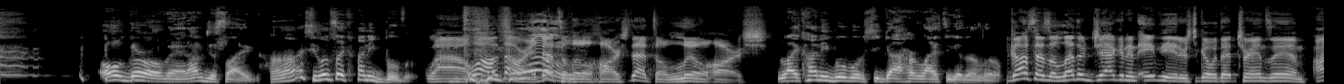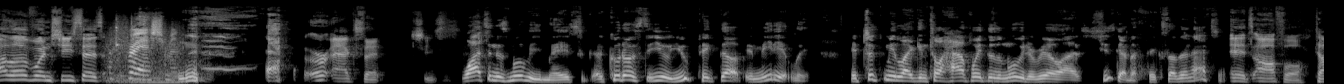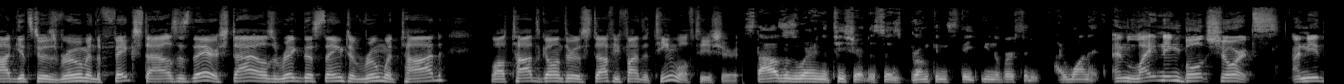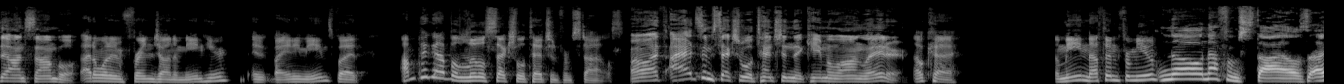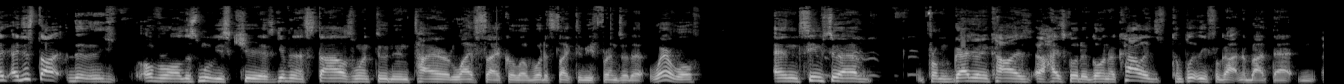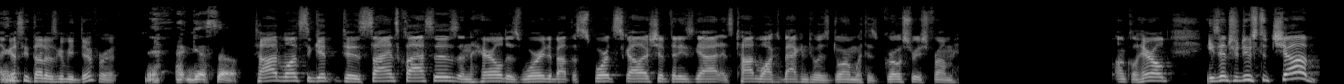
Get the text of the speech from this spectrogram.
Old girl, man. I'm just like, huh? She looks like Honey Boo Boo. Wow. Well, all right. That's a little harsh. That's a little harsh. Like Honey Boo Boo if she got her life together a little. Gus has a leather jacket and aviators to go with that Trans Am. I love when she says freshman. Her accent. Jesus. Watching this movie, mates, uh, kudos to you. You picked up immediately. It took me like until halfway through the movie to realize she's got a thick Southern accent. It's awful. Todd gets to his room and the fake Stiles is there. Stiles rigged this thing to room with Todd. While Todd's going through his stuff, he finds a Teen Wolf t-shirt. Stiles is wearing a t-shirt that says Drunken State University. I want it. And lightning bolt shorts. I need the ensemble. I don't want to infringe on Amin here eh, by any means, but I'm picking up a little sexual tension from Stiles. Oh, I, I had some sexual tension that came along later. Okay. Amin, nothing from you? No, not from Stiles. I, I just thought the, overall this movie is curious, given that Stiles went through the entire life cycle of what it's like to be friends with a werewolf, and seems to have, from graduating college, uh, high school to going to college, completely forgotten about that. And, I guess he thought it was going to be different. Yeah, I guess so. Todd wants to get to his science classes, and Harold is worried about the sports scholarship that he's got as Todd walks back into his dorm with his groceries from Uncle Harold. He's introduced to Chubb,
